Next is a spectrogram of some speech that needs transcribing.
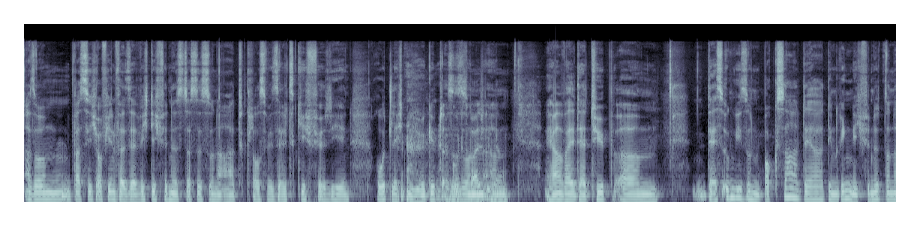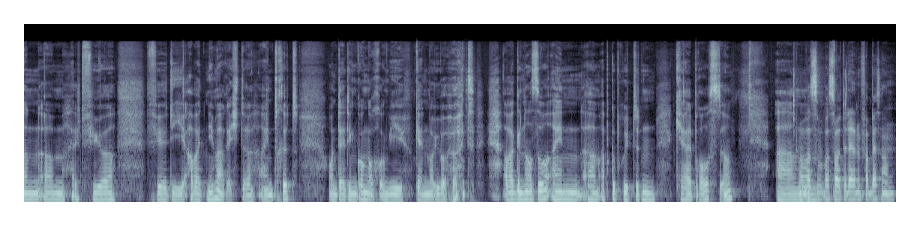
also was ich auf jeden Fall sehr wichtig finde, ist, dass es so eine Art Klaus Wieselski für die Rotlichtmilieu gibt. Also so ein, ähm, ja, weil der Typ, ähm, der ist irgendwie so ein Boxer, der den Ring nicht findet, sondern ähm, halt für, für die Arbeitnehmerrechte eintritt und der den Gong auch irgendwie gern mal überhört. Aber genau so einen ähm, abgebrüteten Kerl brauchst du. Ähm, Aber was, was sollte der denn verbessern?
